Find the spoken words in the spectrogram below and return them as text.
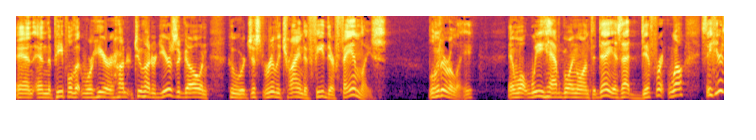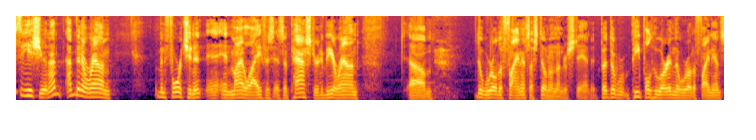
And, and the people that were here 100, 200 years ago and who were just really trying to feed their families, literally, and what we have going on today, is that different? Well, see, here's the issue, and I've, I've been around I've been fortunate in my life as, as a pastor to be around um, the world of finance. I still don't understand it. But the people who are in the world of finance,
